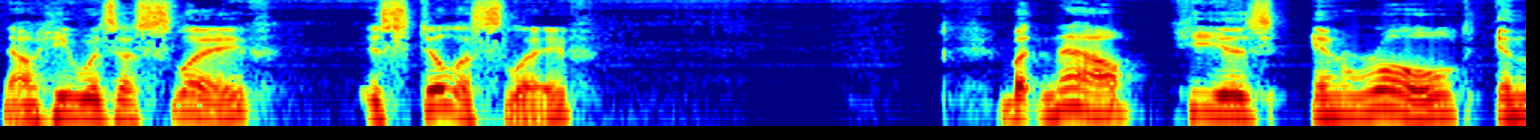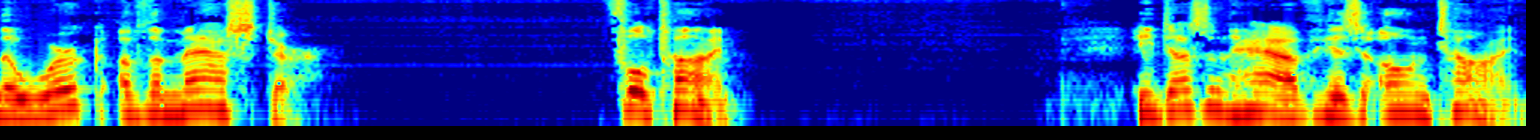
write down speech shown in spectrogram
Now, he was a slave, is still a slave, but now he is enrolled in the work of the master full time. He doesn't have his own time.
